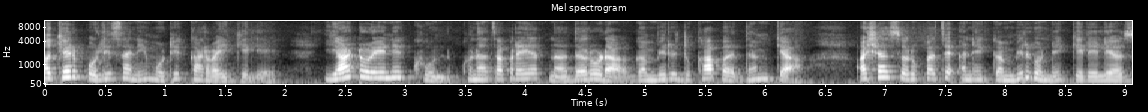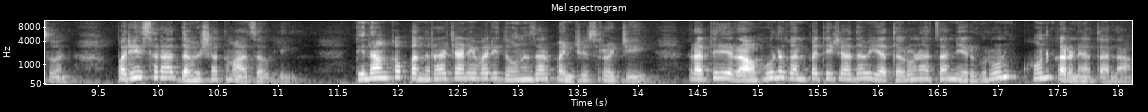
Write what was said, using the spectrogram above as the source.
अखेर पोलिसांनी मोठी कारवाई केली आहे. या टोळीने खून खुनाचा प्रयत्न दरोडा गंभीर दुखापत धमक्या अशा स्वरूपाचे अनेक गंभीर गुन्हे केलेले असून परिसरात दहशत माजवली. दिनांक पंधरा जानेवारी दोन हजार पंचवीस रोजी रात्री राहुल गणपती जाधव या तरुणाचा निर्घृण खून करण्यात आला.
